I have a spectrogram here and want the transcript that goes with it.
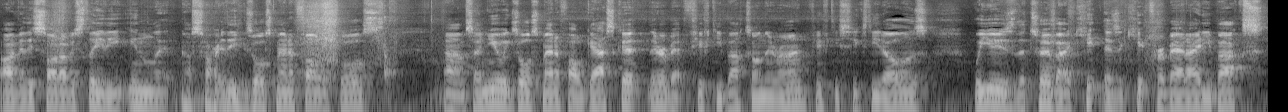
Over this side, obviously the inlet, oh, sorry, the exhaust manifold, of course. Um, so new exhaust manifold gasket, they're about 50 bucks on their own, 50, 60 dollars. We use the turbo kit, there's a kit for about 80 bucks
